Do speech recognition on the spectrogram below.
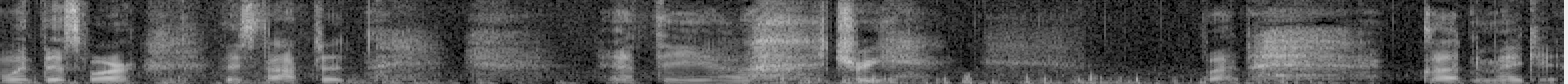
went this far. They stopped at, at the uh, tree but glad to make it.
